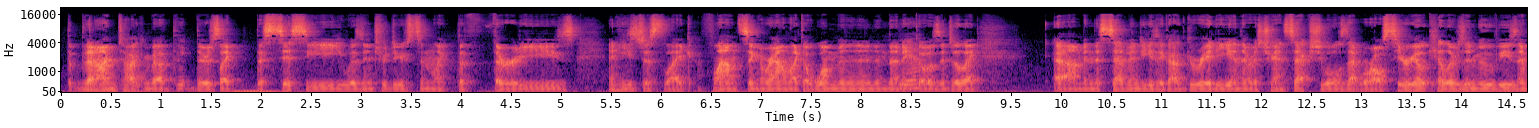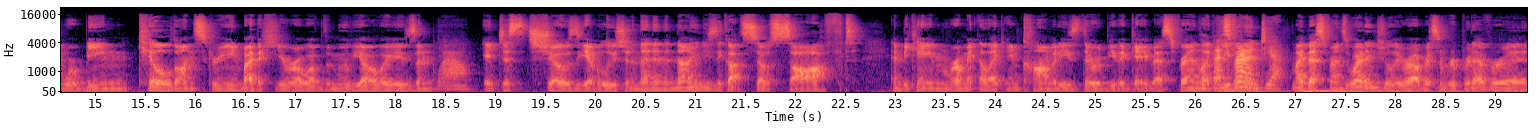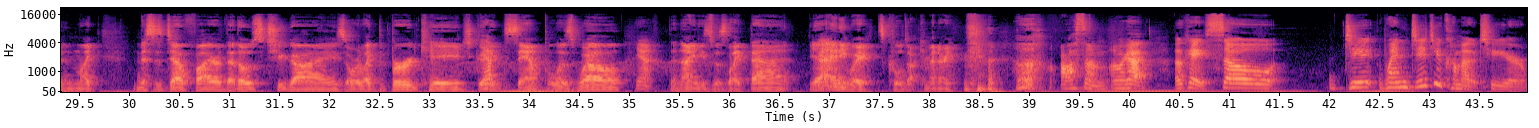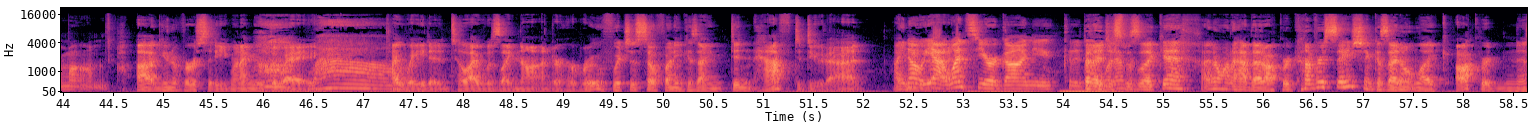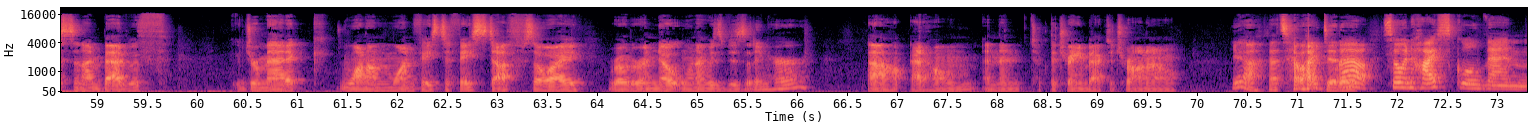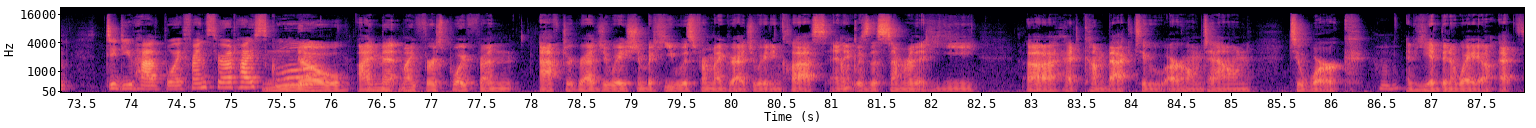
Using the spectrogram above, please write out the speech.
th- that I'm talking about. There's like the sissy was introduced in like the 30s, and he's just like flouncing around like a woman, and then Yeah. it goes into like um, in the 70s it got gritty and there was transsexuals that were all serial killers in movies and were being killed on screen by the hero of the movie always and Wow. it just shows the evolution and then in the 90s it got so soft and became rom- like in comedies there would be the gay best friend like best even friend, yeah. my best friend's wedding julie roberts and rupert everett and like mrs doubtfire that those two guys or like the birdcage good Yep. example as well Yeah. the 90s was like that yeah, Yeah. anyway it's a cool documentary awesome. Oh my god. Okay, so did when did you come out to your mom? uh, university when i moved away Wow. I waited till I was like not under her roof, which is so funny because I didn't have to do that. I no, yeah. that. Once you were gone, you could have done it. But I just was like, eh, I don't want to have that awkward conversation because I don't like awkwardness and I'm bad with dramatic one on one face to face stuff. So I wrote her a note when I was visiting her uh, at home and then took the train back to Toronto. Yeah, that's how I did it. So in high school, then did you have boyfriends throughout high school? No, I met my first boyfriend after graduation, but he was from my graduating class, and it was the summer that he uh, had come back to our hometown to work, Mm-hmm. and he had been away uh, at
